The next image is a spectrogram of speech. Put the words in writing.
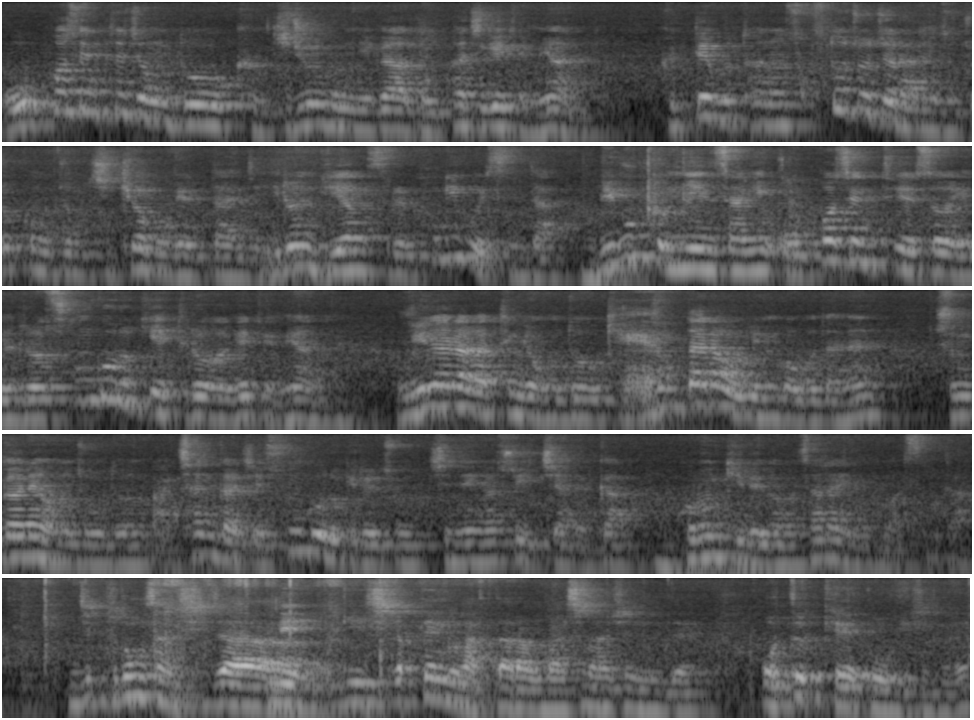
5% 정도 그 기준금리가 높아지게 되면 그때부터는 속도 조절하면서 조금 좀 지켜보겠다 이제 이런 뉘앙스를 풍기고 있습니다. 미국 금리 인상이 5%에서 예를 들어 숨고르기에 들어가게 되면 우리나라 같은 경우도 계속 따라 올리는 것보다는 중간에 어느 정도는 마찬가지 숨고르기를 좀 진행할 수 있지 않을까 그런 기대감은 살아있는 것 같습니다. 이제 부동산 시작이 네. 시작된 것 같다라고 말씀하셨는데 어떻게 보고 계신가요?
